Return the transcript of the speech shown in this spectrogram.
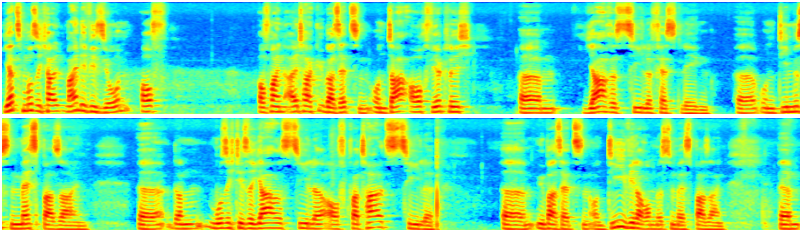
jetzt muss ich halt meine Vision auf, auf meinen Alltag übersetzen und da auch wirklich ähm, Jahresziele festlegen. Äh, und die müssen messbar sein. Äh, dann muss ich diese Jahresziele auf Quartalsziele äh, übersetzen und die wiederum müssen messbar sein. Ähm,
